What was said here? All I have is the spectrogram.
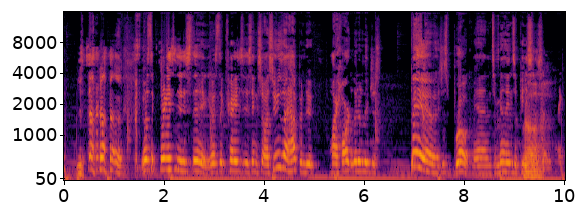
it was the craziest thing. It was the craziest thing. So as soon as that happened, dude, my heart literally just bam, it just broke, man, into millions of pieces. Oh. And like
